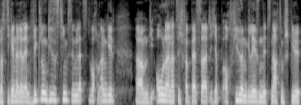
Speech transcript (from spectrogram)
was die generelle Entwicklung dieses Teams in den letzten Wochen angeht. Ähm, die O-Line hat sich verbessert. Ich habe auch viel dann gelesen jetzt nach dem Spiel,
